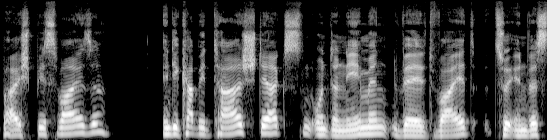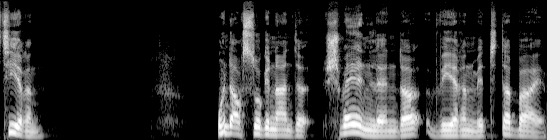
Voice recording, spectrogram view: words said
beispielsweise in die kapitalstärksten Unternehmen weltweit zu investieren? Und auch sogenannte Schwellenländer wären mit dabei.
